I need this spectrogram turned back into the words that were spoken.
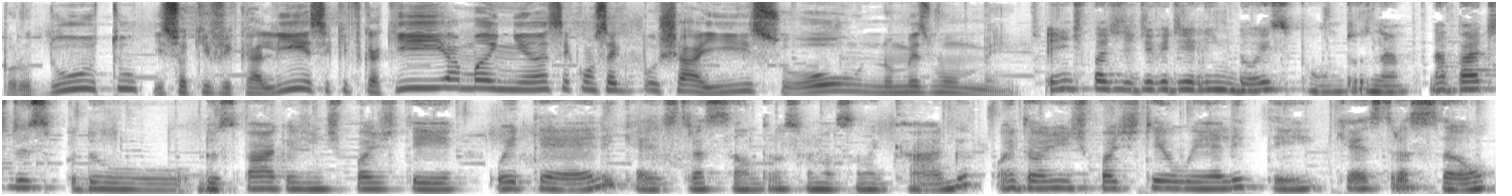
produto, isso aqui fica ali, esse aqui fica aqui, e amanhã você consegue puxar isso, ou no mesmo momento. A gente pode dividir ele em dois pontos, né? Na parte do, do, do Spark, a gente pode ter o ETL, que é a extração, transformação e carga, ou então a gente pode ter o ELT, que é a extração,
